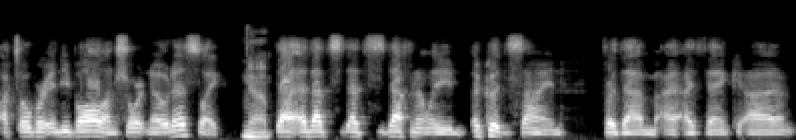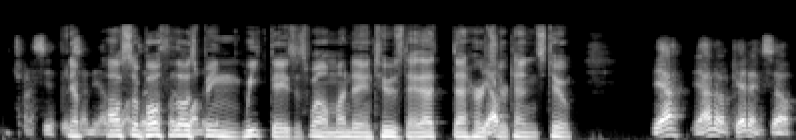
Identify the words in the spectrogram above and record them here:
October indie ball on short notice, like yeah, that that's that's definitely a good sign for them, I, I think. Uh, I'm trying to see if there's yep. any other. Also, both of those being weekdays as well, Monday and Tuesday. That that hurts yep. your attendance too. Yeah, yeah, no kidding. So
